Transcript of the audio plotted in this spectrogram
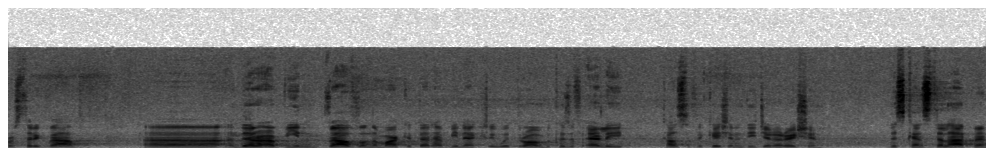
prosthetic valve, uh, and there have been valves on the market that have been actually withdrawn because of early calcification and degeneration. This can still happen.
